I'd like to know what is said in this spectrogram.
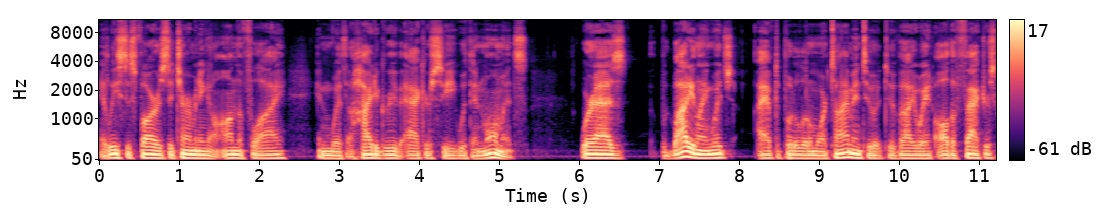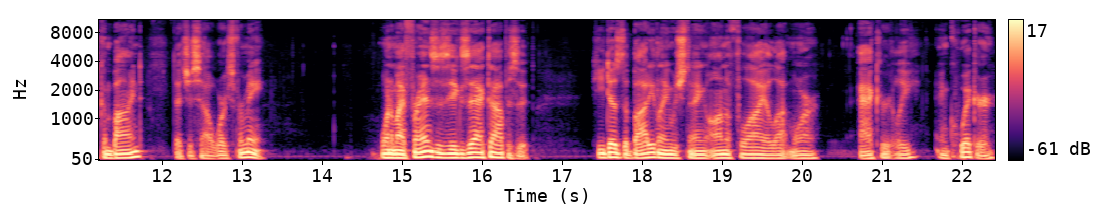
at least as far as determining on the fly and with a high degree of accuracy within moments. Whereas with body language, I have to put a little more time into it to evaluate all the factors combined. That's just how it works for me. One of my friends is the exact opposite. He does the body language thing on the fly a lot more accurately and quicker.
